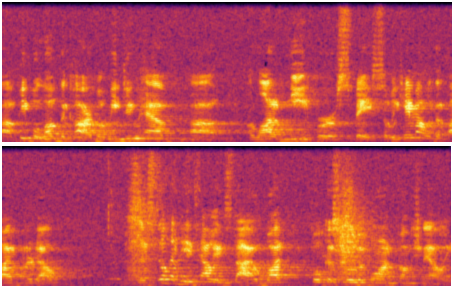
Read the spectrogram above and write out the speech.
uh, people love the car, but we do have uh, lot of need for space. So we came out with the 500L that still had the Italian style, but focused a little bit more on functionality.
